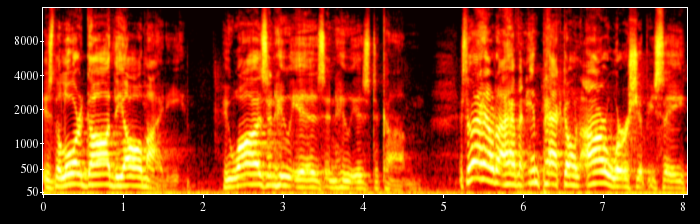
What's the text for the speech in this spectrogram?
is the Lord God the Almighty, who was and who is and who is to come. And so that ought to have an impact on our worship, you see.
